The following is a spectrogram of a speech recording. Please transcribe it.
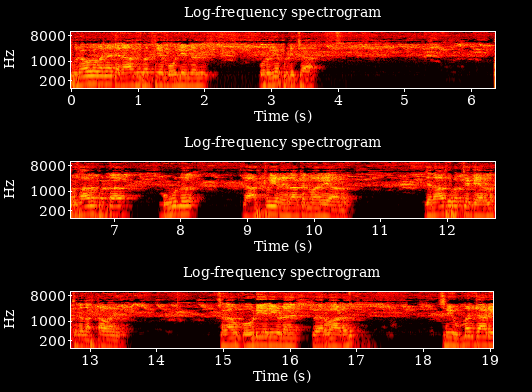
പുരോഗമന ജനാധിപത്യ മൂല്യങ്ങൾ മുറുകെ പിടിച്ച പ്രധാനപ്പെട്ട മൂന്ന് രാഷ്ട്രീയ നേതാക്കന്മാരെയാണ് ജനാധിപത്യ കേരളത്തിന് നഷ്ടമായത്. സഖാവ് കോടിയേരിയുടെ വേർപാട് ശ്രീ ഉമ്മൻചാണ്ടി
